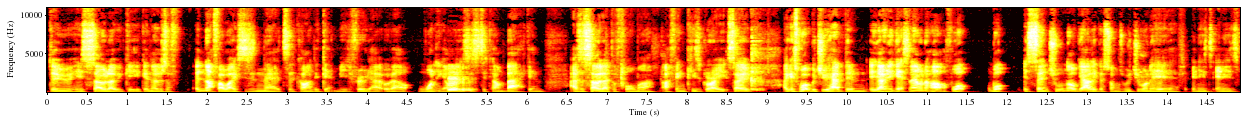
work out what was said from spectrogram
do his solo gig, and there was a, enough Oasis in there to kind of get me through that without wanting hmm. Oasis to come back. And as a solo performer, I think he's great. So, I guess what would you have then? He only gets an hour and a half. What what essential Noel Gallagher songs would you want to hear in his in his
